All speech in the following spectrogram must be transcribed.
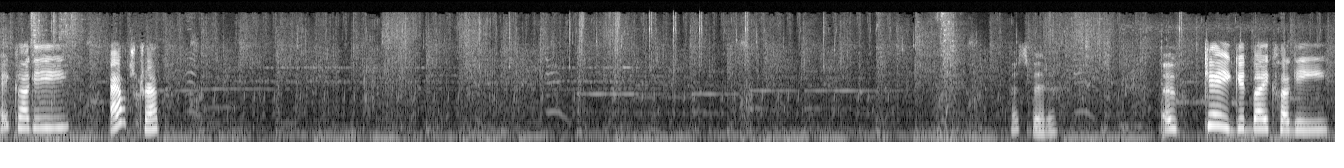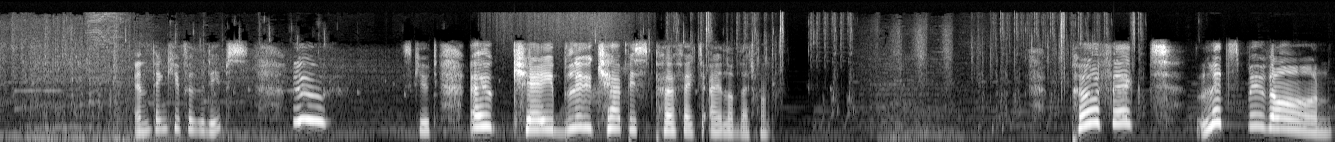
Hey, Cluggy! Ouch, crap! That's better. Okay, goodbye, Cluggy! And thank you for the dips. Ooh! It's cute. Okay, blue cap is perfect. I love that one. Perfect! Let's move on!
